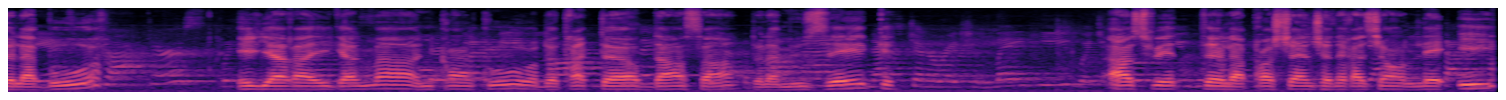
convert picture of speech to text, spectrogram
de la bourre, il y aura également un concours de tracteurs dansants, de la musique. Ensuite, la prochaine génération, les I.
